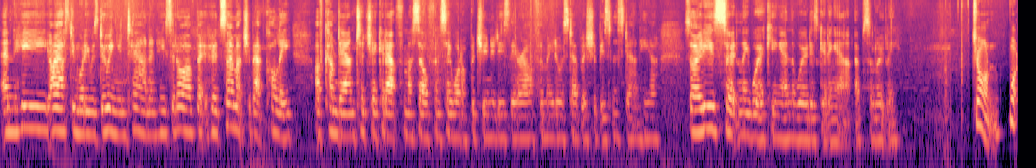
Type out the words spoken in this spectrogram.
And he, I asked him what he was doing in town, and he said, "Oh, I've heard so much about Collie. I've come down to check it out for myself and see what opportunities there are for me to establish a business down here." So it is certainly working, and the word is getting out. Absolutely. John, what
